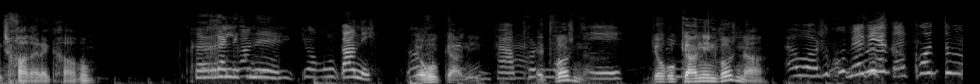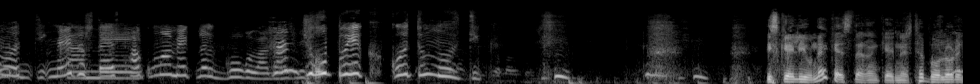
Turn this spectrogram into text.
Ինչ խաղեր եք խաղում։ Խաղելիքնի։ Գյուղուկանի։ Գյուղուկանի։ Հա, Էդ ո՞րն է։ Գյուղուկյանին ո՞րն է։ Մեկը կոտմոդի, մեկը ստես փակումա, մեկն էլ գողլա։ Համ ջուպիկ կոտմոդիկ։ Իսկ էլի ունեք այստեղ ընկերներ, թե բոլորը։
